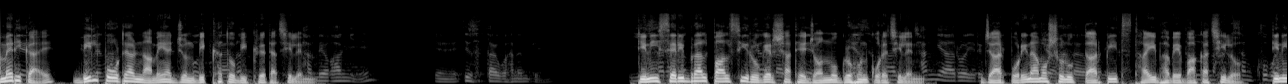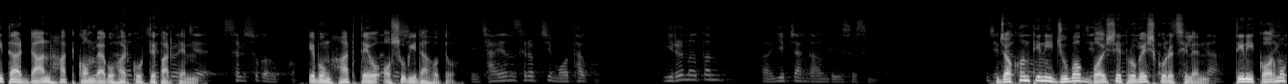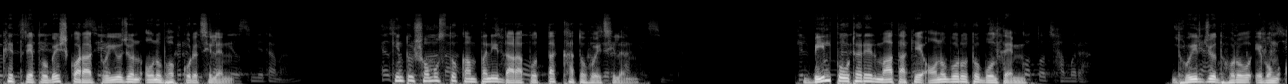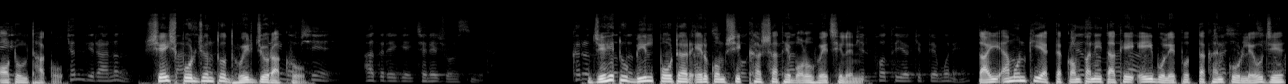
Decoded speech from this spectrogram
আমেরিকায় বিল পোর্টার নামে একজন বিখ্যাত বিক্রেতা ছিলেন। তিনি সেরিব্রাল পালসি রোগের সাথে জন্মগ্রহণ করেছিলেন, যার পরিণামস্বরূপ তার পিঠ স্থায়ীভাবে বাঁকা ছিল। তিনি তার ডান হাত কম ব্যবহার করতে পারতেন এবং হাঁটতেও অসুবিধা হতো। যখন তিনি যুবক বয়সে প্রবেশ করেছিলেন, তিনি কর্মক্ষেত্রে প্রবেশ করার প্রয়োজন অনুভব করেছিলেন। কিন্তু সমস্ত কোম্পানির দ্বারা প্রত্যাখ্যাত হয়েছিলেন। বিল পোর্টারের মা তাকে অনবরত বলতেন, ধৈর্য ধরো এবং অটল থাকো। শেষ পর্যন্ত ধৈর্য রাখো। যেহেতু বিল পোর্টার এরকম শিক্ষার সাথে বড় হয়েছিলেন, তাই এমনকি একটা কোম্পানি তাকে এই বলে প্রত্যাখ্যান করলেও যে,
